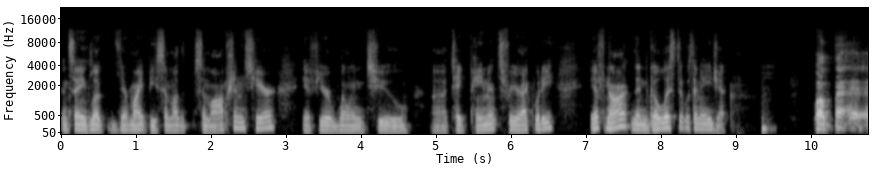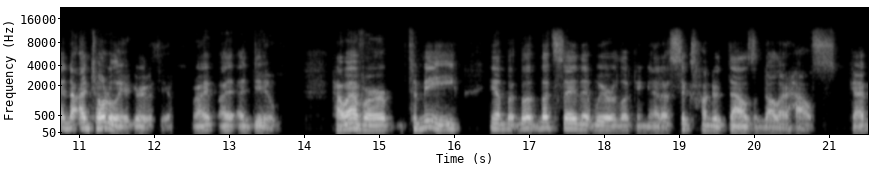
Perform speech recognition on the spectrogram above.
and say look there might be some other some options here if you're willing to uh, take payments for your equity. If not, then go list it with an agent. well a- i totally agree with you right? I, I do. However to me you know but, but let's say that we're looking at a $600000 house okay?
